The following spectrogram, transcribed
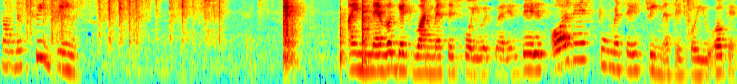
from the sweet dreams. I never get one message for you Aquarius. There is always two message, three message for you. Okay.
